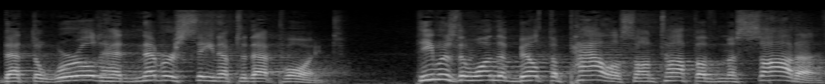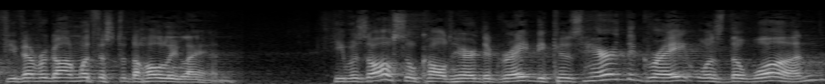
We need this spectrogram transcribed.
that the world had never seen up to that point. He was the one that built the palace on top of Masada, if you've ever gone with us to the Holy Land. He was also called Herod the Great because Herod the Great was the one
